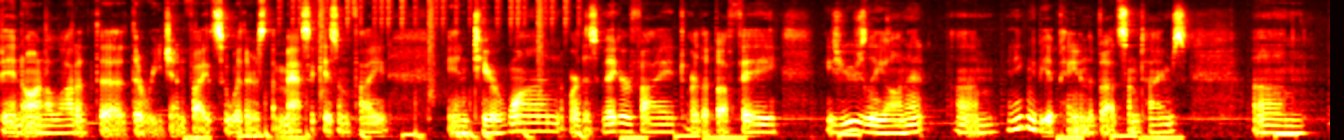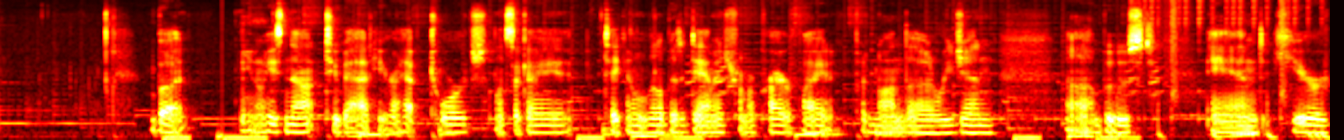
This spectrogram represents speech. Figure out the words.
been on a lot of the, the regen fights. So whether it's the masochism fight in tier one or this vigor fight or the buffet, he's usually on it. Um, and he can be a pain in the butt sometimes. Um, but, you know, he's not too bad here. I have Torch. Looks like I taken a little bit of damage from a prior fight, putting on the regen uh, boost. And here,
